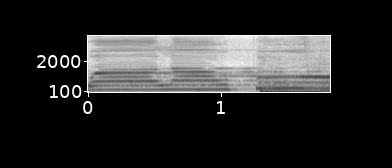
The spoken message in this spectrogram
我老伴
